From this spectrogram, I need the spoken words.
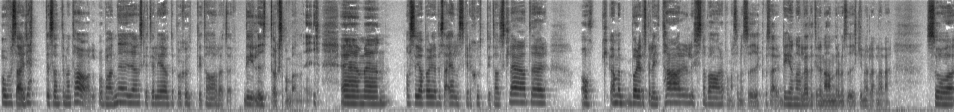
Och så här jättesentimental och bara nej, jag önskar att jag levde på 70-talet typ. Det är ju lite också, man bara nej. Eh, men, och så jag började så här, älskade 70-talskläder. Och ja, men började spela gitarr, lyssna bara på massa musik och så här, det ena ledde till den andra musiken och lalala. Så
